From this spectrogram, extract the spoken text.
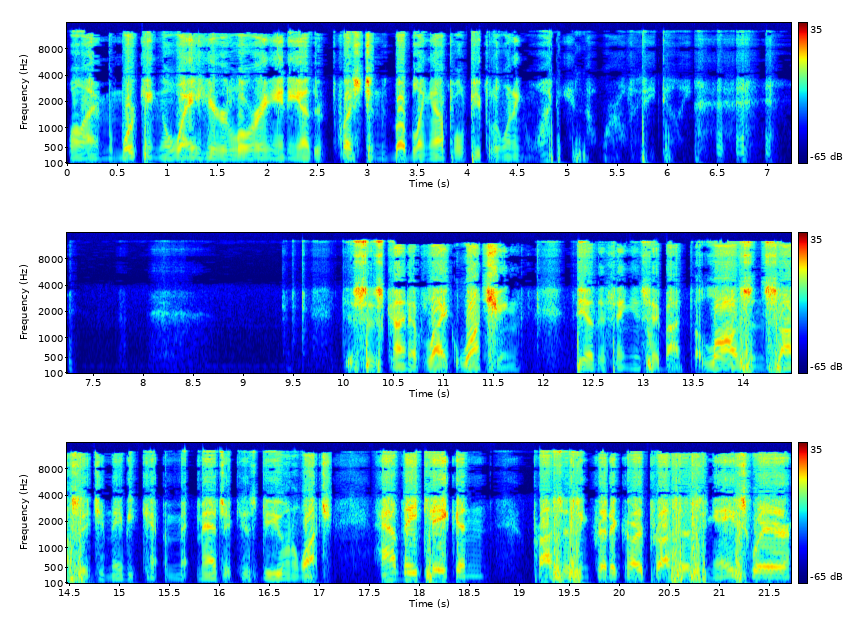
While I'm working away here, Lori, any other questions bubbling up? Well, people are wondering, what in the world is he doing? this is kind of like watching the other thing you say about the laws and sausage, and maybe magic is, do you want to watch? Have they taken processing credit card processing ACEware,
